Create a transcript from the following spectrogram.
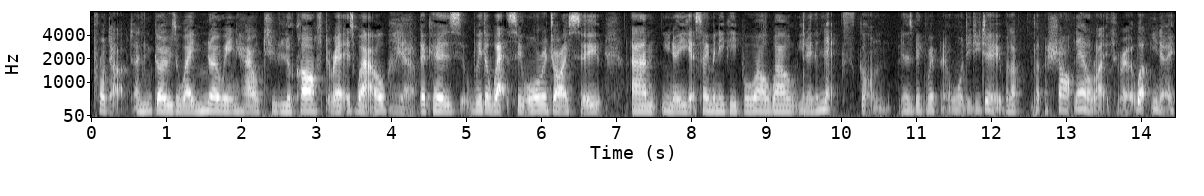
product and goes away knowing how to look after it as well. Yeah. Because with a wetsuit or a dry suit, um, you know, you get so many people, oh, well, you know, the neck's gone. There's a big rip in it. What did you do? Well, I put a sharp nail right through it. Well, you know,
